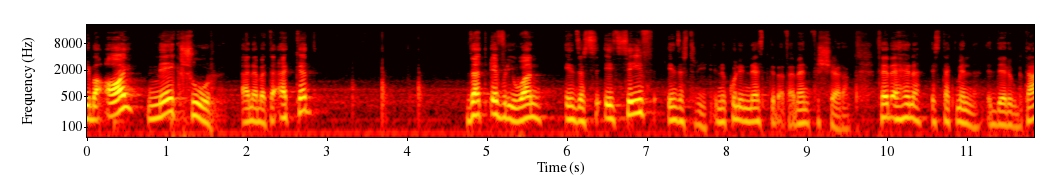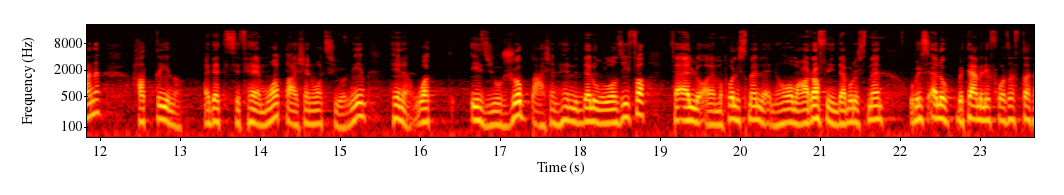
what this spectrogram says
يبقى I make sure أنا بتأكد that everyone in the safe in the street إن كل الناس بتبقى في أمان في الشارع. فيبقى هنا استكملنا ال dialogue بتاعنا. حطينا أداة استفهام what عشان what's your name هنا what is your job عشان هنا اداله الوظيفة. فقال له I am policeman لأن هو معرفني ده policeman وبيسأله بتعمل إيه في وظيفتك؟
